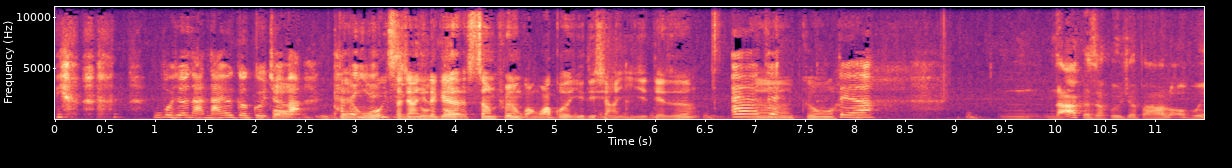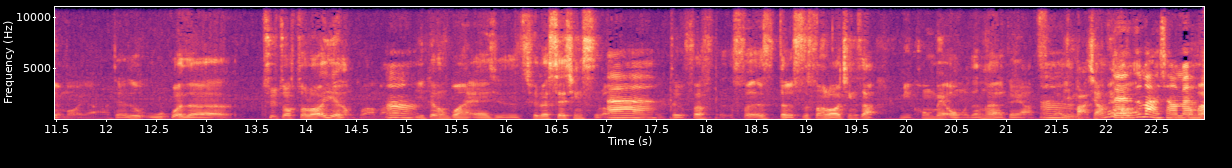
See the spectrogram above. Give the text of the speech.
个，我勿晓得哪哪有搿感觉伐哦？他的对，我实际上伊辣盖审判辰光，我也觉着有点像演，但是，哎对嗯，搿我对个，嗯，㑚搿只感觉帮阿拉老婆一模一样，但是我觉着最早捉牢伊个辰光嘛嗯，伊搿辰光还就是穿了三青丝咯，哎，头发分头丝分老清爽，面孔蛮红润个搿样子伊卖相蛮，好的。是卖相蛮好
